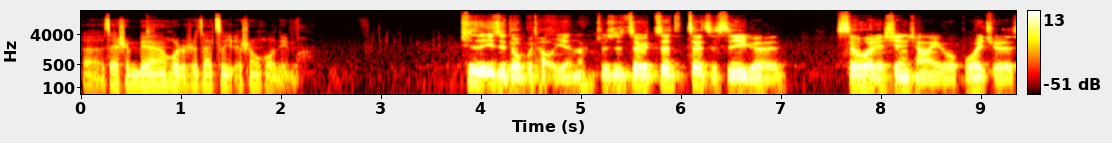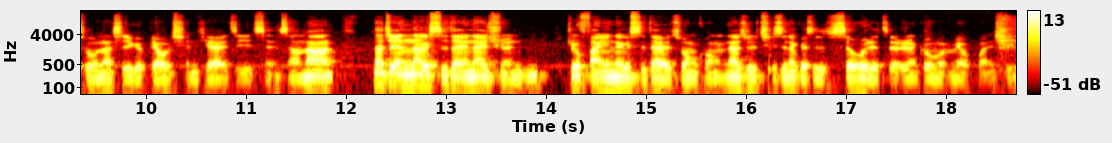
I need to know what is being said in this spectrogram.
呃，在身边或者是在自己的生活里吗？其实一直都不讨厌呢，就是这这这只是一个社会的现象而已，我不会觉得说那是一个标签贴在自己身上。那那既然那个时代的那一群人就反映那个时代的状况，那就其实那个是社会的责任，跟我们没有关系。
